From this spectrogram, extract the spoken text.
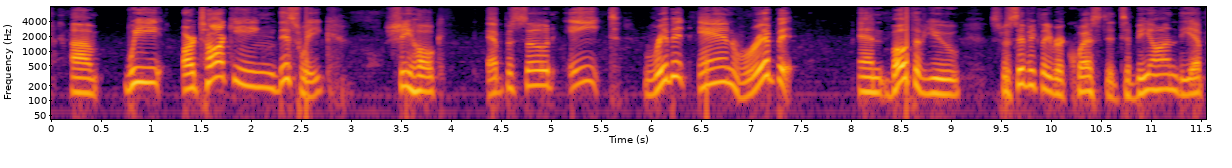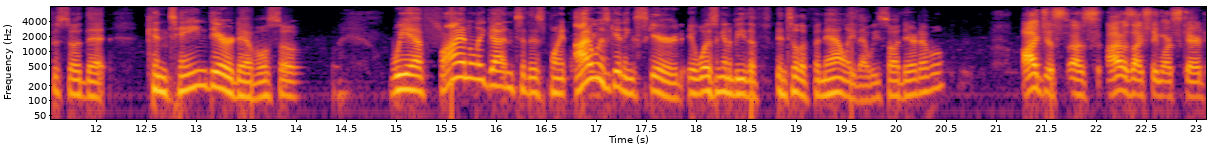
um, we are talking this week, She Hulk episode eight, Ribbit and Rip It. And both of you specifically requested to be on the episode that contained Daredevil. So we have finally gotten to this point. I was getting scared it wasn't going to be the until the finale that we saw Daredevil. I just I was, I was actually more scared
